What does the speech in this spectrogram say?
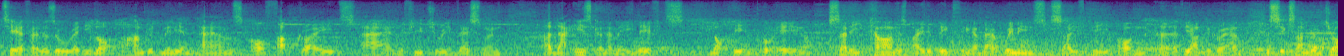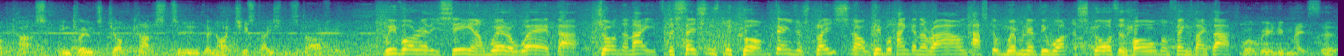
TfL has already locked £100 million off upgrades and future investment and that is going to mean lifts not being put in. Sadiq Khan has made a big thing about women's safety on uh, the underground. The 600 job cuts includes job cuts to the night shift station staffing. We've already seen and we're aware that during the night the station's become a dangerous place. You know, people hanging around asking women if they want escorted home and things like that. What really makes the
